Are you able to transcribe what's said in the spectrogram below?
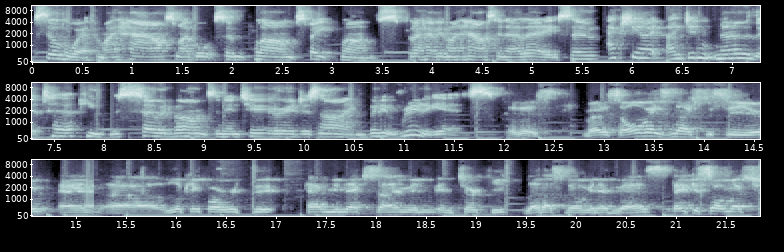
silverware for my house and I bought some plants, fake plants that I have in my house in LA. So actually, I, I didn't know that Turkey was so advanced in interior design, but it really is. It is. But it's always nice to see you and uh, looking forward to have you next time in, in Turkey. Let us know in advance. Thank you so much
